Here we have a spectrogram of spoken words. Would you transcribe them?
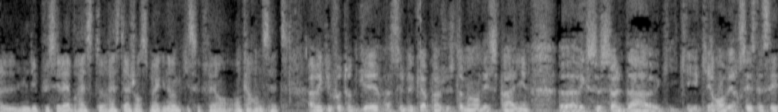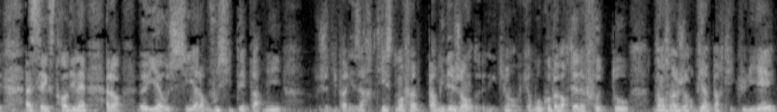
l'une des plus célèbres reste, reste l'agence Magnum qui se crée en, en 47. Avec les photos de guerre, là, celle de Capa justement en Espagne, euh, avec ce soldat euh, qui, qui, qui, est renversé, c'est assez, assez extraordinaire. Alors, euh, il y a aussi, alors vous citez parmi je dis pas les artistes, mais enfin parmi des gens qui ont, qui ont, beaucoup apporté à la photo dans un genre bien particulier,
